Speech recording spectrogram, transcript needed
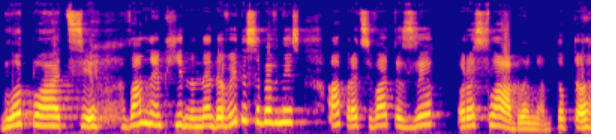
в лопатці, вам необхідно не давити себе вниз, а працювати з розслабленням. Тобто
